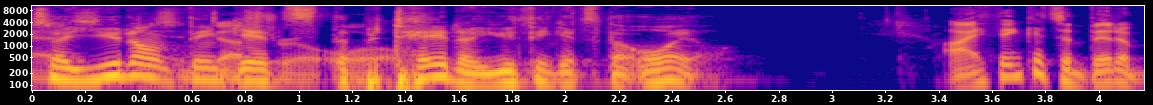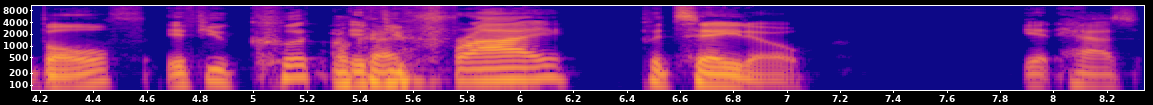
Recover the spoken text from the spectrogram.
So you don't think it's the oils. potato? You think it's the oil? I think it's a bit of both. If you cook, if you fry potato, it has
